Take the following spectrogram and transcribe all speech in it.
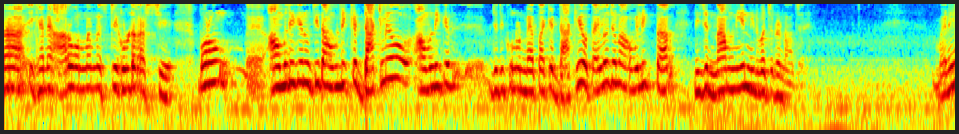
না এখানে আরও অন্যান্য স্টেক হোল্ডার আসছে? বরং আওয়ামী লীগের উচিত আওয়ামী লীগকে ডাকলেও, আওয়ামী লীগের যদি কোনো নেতাকে ডাকেও তাহলেও যেন আওয়ামী লীগ তার নিজের নাম নিয়ে নির্বাচনে না যায়। মানে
